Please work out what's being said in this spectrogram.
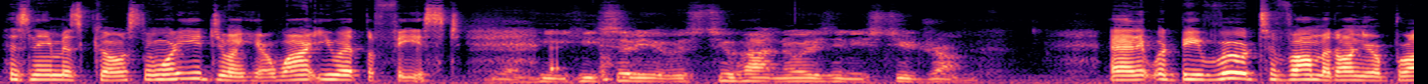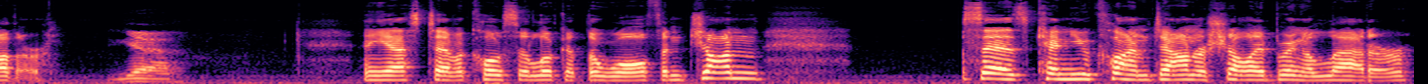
his name is ghost. And what are you doing here? Why aren't you at the feast? Yeah, he he said he, it was too hot and noisy and he's too drunk. and it would be rude to vomit on your brother. Yeah, and he asked to have a closer look at the wolf. And Jon says, "Can you climb down, or shall I bring a ladder?"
